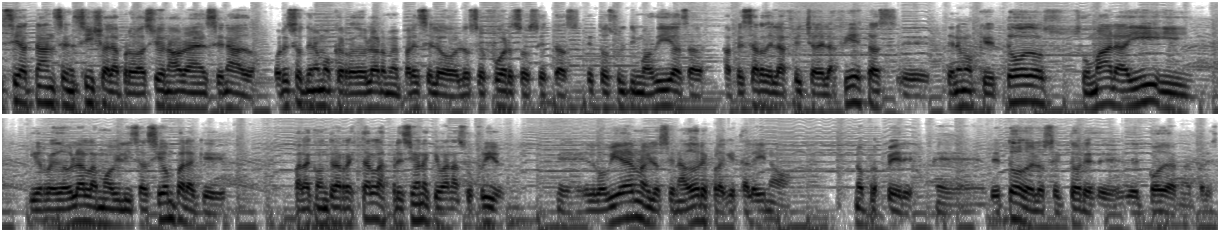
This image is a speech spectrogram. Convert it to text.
sea tan sencilla la aprobación ahora en el Senado. Por eso tenemos que redoblar, me parece, los esfuerzos estas, estos últimos días, a, pesar de la fecha de las fiestas, eh, tenemos que todos sumar ahí y, y redoblar la movilización para que para contrarrestar las presiones que van a sufrir eh, el gobierno y los senadores para que esta ley no, no prospere, eh, de todos los sectores del poder, me parece.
